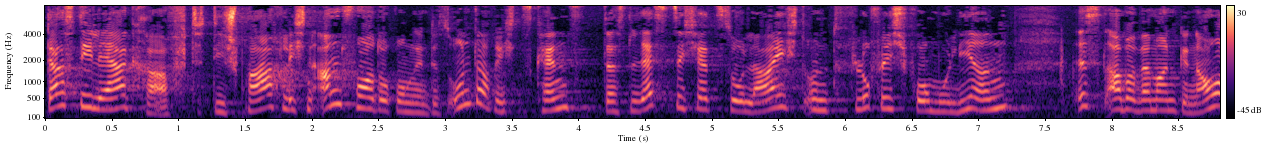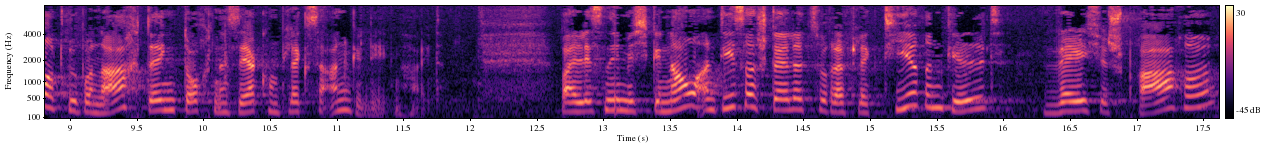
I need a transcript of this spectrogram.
Dass die Lehrkraft die sprachlichen Anforderungen des Unterrichts kennt, das lässt sich jetzt so leicht und fluffig formulieren, ist aber, wenn man genauer drüber nachdenkt, doch eine sehr komplexe Angelegenheit. Weil es nämlich genau an dieser Stelle zu reflektieren gilt, welche Sprache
